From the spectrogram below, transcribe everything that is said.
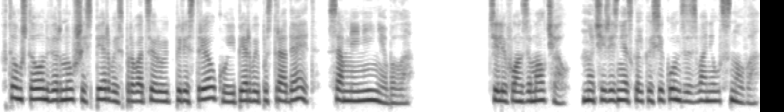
В том, что он, вернувшись первый, спровоцирует перестрелку и первый пострадает, сомнений не было. Телефон замолчал, но через несколько секунд зазвонил снова.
